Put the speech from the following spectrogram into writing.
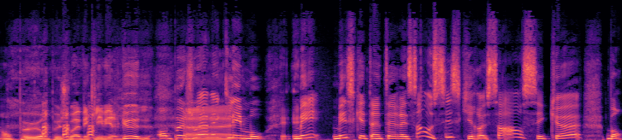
On peut, on peut jouer avec les virgules. on peut jouer avec les mots. Euh, mais, mais ce qui est intéressant aussi, ce qui ressort, c'est que, bon,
